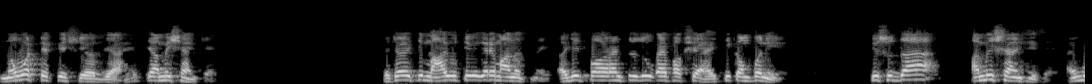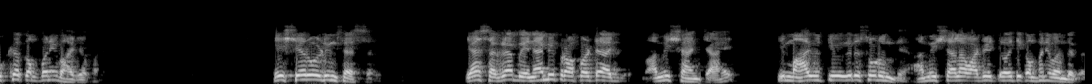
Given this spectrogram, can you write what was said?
नव्वद टक्के शेअर जे आहे ते अमित शहाचे आहे त्याच्यामुळे ती महायुती वगैरे मानत नाही. अजित पवारांचा जो काय पक्ष आहे ती कंपनी आहे. ती सुद्धा अमित शहाचीच आहे आणि मुख्य कंपनी भाजप आहे. हे शेअर होल्डिंग्स आहेत सर या सगळ्या बेनामी प्रॉपर्टी अमित शहाच्या आहेत. ती महायुती वगैरे सोडून द्या. अमित शहाला वाटेल तेव्हा ती कंपनी बंद कर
